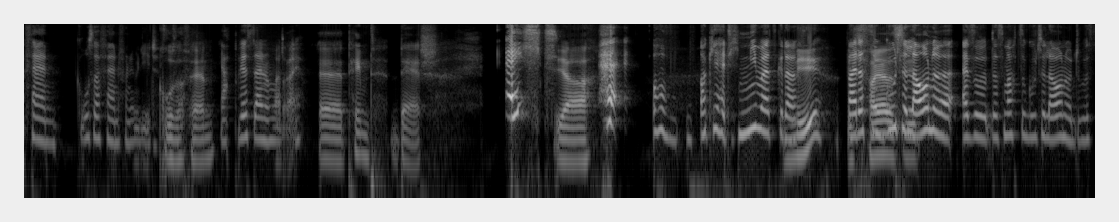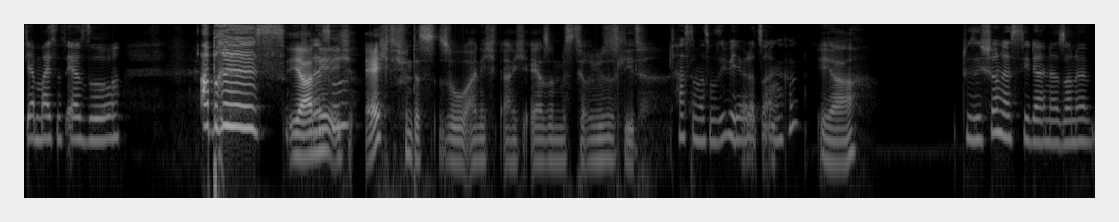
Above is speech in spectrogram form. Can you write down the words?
Fan. Großer Fan von dem Lied. Großer Fan. Ja, wer ist deine Nummer drei? Äh, Tamed Dash. Echt? Ja. Oh, okay, hätte ich niemals gedacht. Nee. Weil das so gute. Laune, also das macht so gute Laune. Du bist ja meistens eher so Abriss. Ja, nee, du? ich. Echt? Ich finde das so eigentlich, eigentlich eher so ein mysteriöses Lied. Hast du mal das Musikvideo dazu angeguckt? Ja. Du siehst schon, dass die da in der Sonne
